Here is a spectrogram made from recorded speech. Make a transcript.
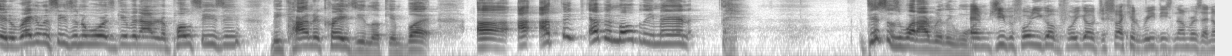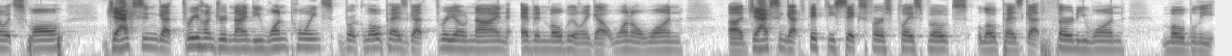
and the regular season awards given out in the postseason be kind of crazy looking. But uh, I, I think Evan Mobley, man, this is what I really want. And G, before you go, before you go, just so I could read these numbers, I know it's small. Jackson got 391 points. Brook Lopez got 309. Evan Mobley only got 101. Uh, Jackson got 56 first place votes. Lopez got 31. Mobley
